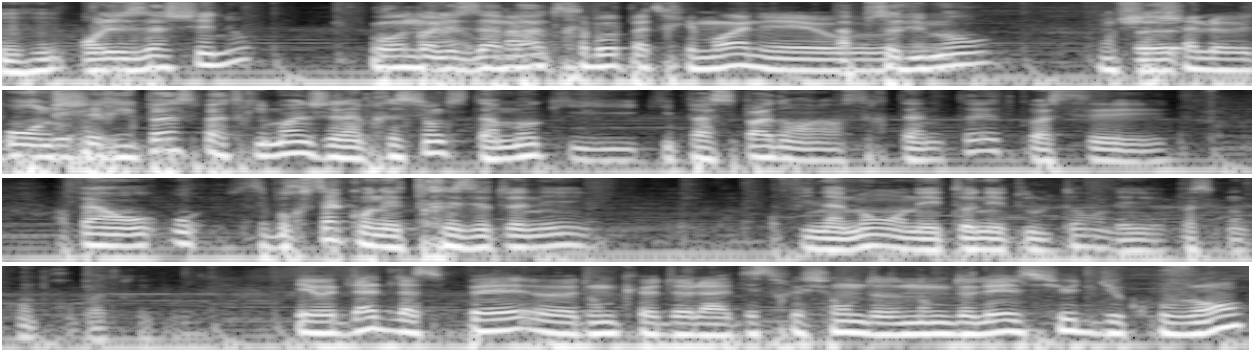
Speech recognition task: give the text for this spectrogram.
Mhm. On les a chez nous? on, pas a, les on a un très beau patrimoine et Absolument. On cherche à Euh, le on ne chérit pas ce patrimoine. J'ai l'impression que c'est un mot qui qui passe pas dans, certaines têtes. Quoi. C'est enfin, on- on- c'est pour ça qu'on est très étonné. Finalement, on est étonné tout le temps parce qu'on comprend pas très bien. Et au-delà de l'aspect euh, donc de la destruction de, donc de l'aile sud du couvent,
